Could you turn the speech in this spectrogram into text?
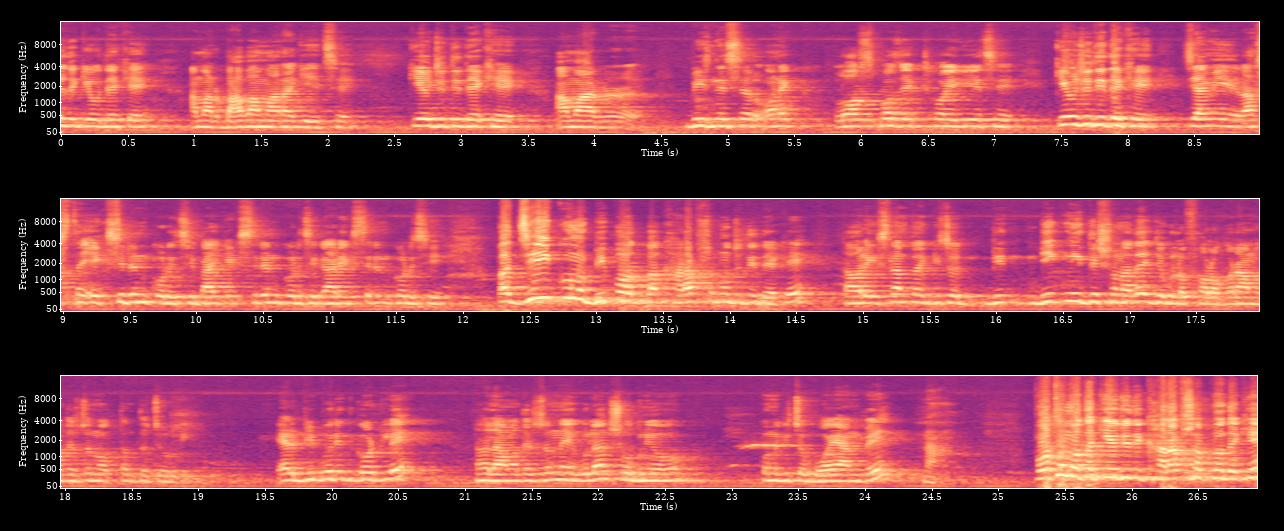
যদি কেউ দেখে, আমার বাবা মারা গিয়েছে, কেউ যদি দেখে, আমার বিজনেসের অনেক লস প্রজেক্ট হয়ে গিয়েছে কেউ যদি দেখে যে আমি রাস্তায় অ্যাক্সিডেন্ট করেছি বাইক অ্যাক্সিডেন্ট করেছি, গাড়ি অ্যাক্সিডেন্ট করেছি, বা যেই কোনো বিপদ বা খারাপ স্বপ্ন যদি দেখে, তাহলে ইসলাম তাকে কিছু দিক নির্দেশনা দেয় যেগুলো ফলো করা আমাদের জন্য অত্যন্ত জরুরি। এর বিপরীত ঘটলে, তাহলে আমাদের জন্য এগুলা শোভনীয় কোনো কিছু বয় আনবে না। প্রথমত কেউ যদি খারাপ স্বপ্ন দেখে,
